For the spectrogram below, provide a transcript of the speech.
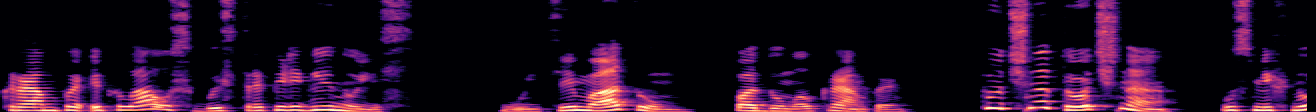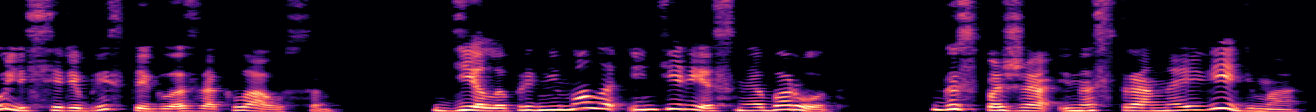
Крампе и Клаус быстро переглянулись. «Ультиматум», — подумал Крампе. «Точно, точно», — усмехнулись серебристые глаза Клауса. Дело принимало интересный оборот. Госпожа иностранная ведьма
